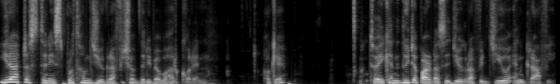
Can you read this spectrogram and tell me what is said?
ইরাটোস্টেনিস প্রথম জিওগ্রাফি শব্দটি ব্যবহার করেন। ওকে তো এখানে দুইটা পার্ট আছে জিওগ্রাফির জিও অ্যান্ড গ্রাফি।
